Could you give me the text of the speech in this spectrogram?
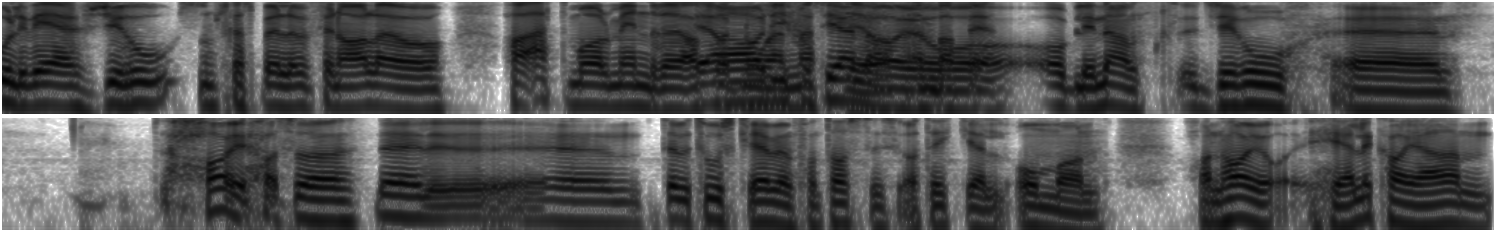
Olivier Giroud, som skal spille finale og ha ett mål mindre akkurat Ja, nå enn Messi og fortjener Ja, jo å, jo å bli nevnt. Giroud eh, har altså eh, TV 2 skrev en fantastisk artikkel om han. Han har jo hele karrieren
